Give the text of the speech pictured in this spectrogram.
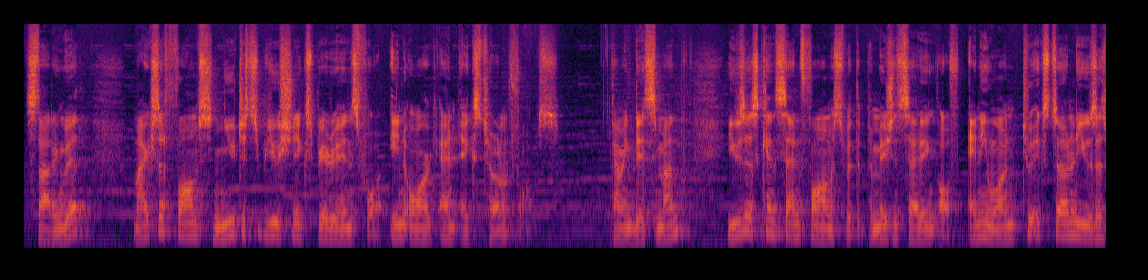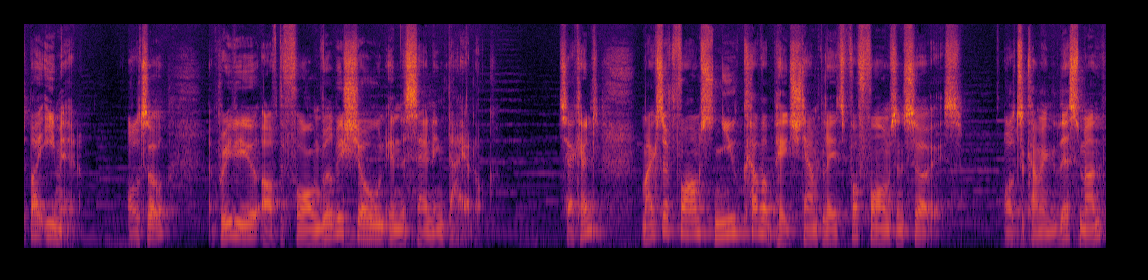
Starting with Microsoft Forms' new distribution experience for in-org and external forms. Coming this month, users can send forms with the permission setting of anyone to external users by email. Also, a preview of the form will be shown in the sending dialog. Second, Microsoft Forms new cover page templates for forms and surveys. Also coming this month,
